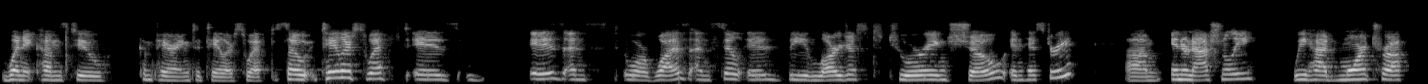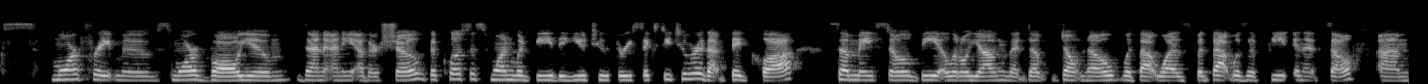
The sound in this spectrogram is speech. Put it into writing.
when it comes to comparing to Taylor Swift. So Taylor Swift is is and or was and still is the largest touring show in history um, internationally we had more trucks, more freight moves, more volume than any other show. The closest one would be the U2 360 tour, that big claw. Some may still be a little young that don't, know what that was, but that was a feat in itself. Um,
